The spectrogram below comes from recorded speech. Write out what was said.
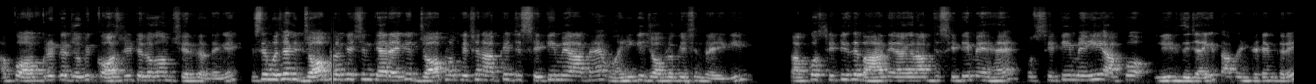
आपको ऑफ़ ग्रिड का जो भी कॉस्ट डिटेल होगा हम शेयर कर देंगे। इससे मुझे कि जॉब लोकेशन क्या रहेगी? जॉब लोकेशन आपके जिस सिटी में आप हैं, वहीं की जॉब लोकेशन रहेगी। तो आपको सिटी से बाहर नहीं, अगर आप जिस सिटी में हैं, उस सिटी में ही आपको लीड दी जाएगी तो आप इंटरटेन करें।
